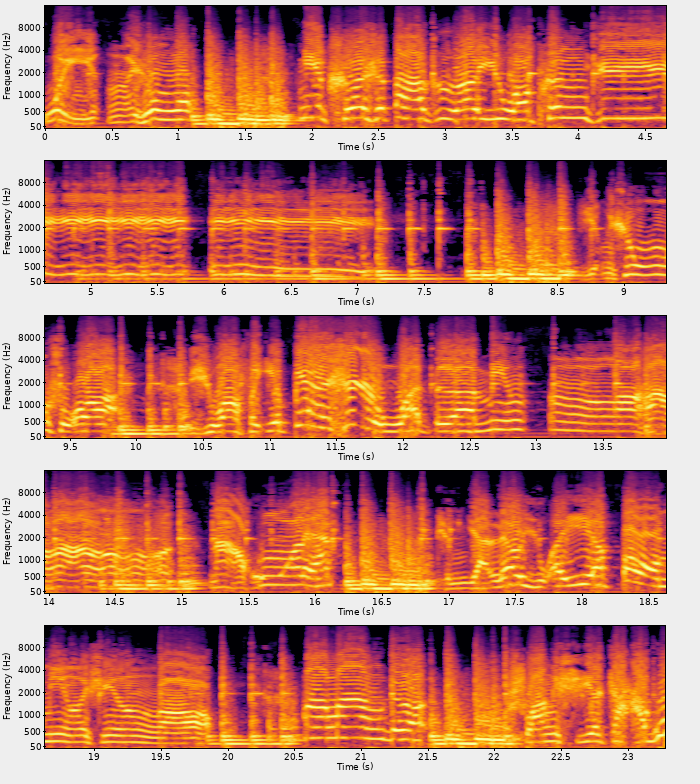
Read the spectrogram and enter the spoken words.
问英雄，你可是大哥岳鹏举？英雄说：“岳飞便是我的名。”那红脸听见了岳爷报名。姓哦，忙忙的双膝扎跪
